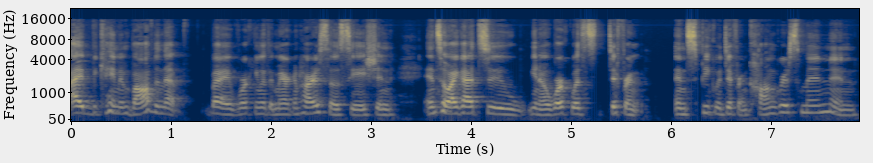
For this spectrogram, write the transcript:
I became involved in that by working with American Heart Association. And so I got to, you know, work with different and speak with different congressmen and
